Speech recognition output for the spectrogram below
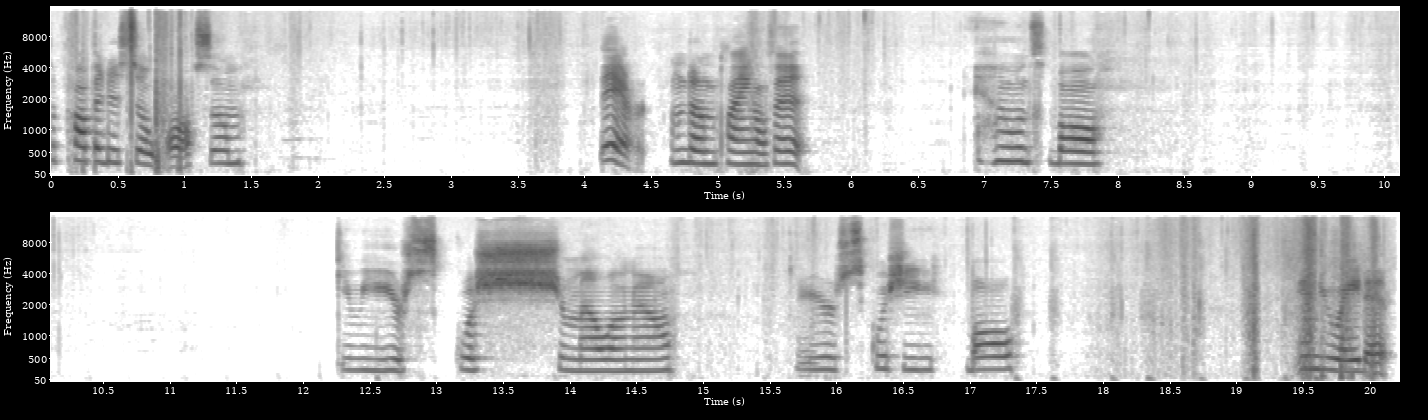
The puppet is so awesome. There, I'm done playing with it. Who wants the ball? Give you your squishmallow now. Your squishy ball. And you ate it.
